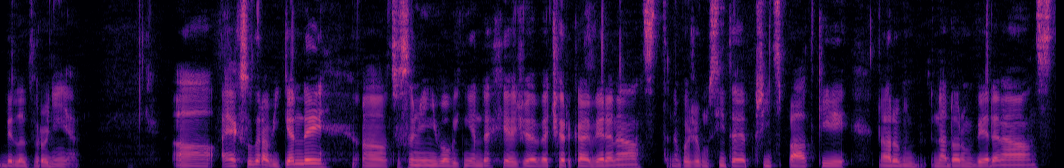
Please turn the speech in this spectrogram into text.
bydlet v rodině. A, a jak jsou teda víkendy? A co se mění o víkendech je, že večerka je v 11, nebo že musíte přijít zpátky na, dorm, na dorm v 11.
